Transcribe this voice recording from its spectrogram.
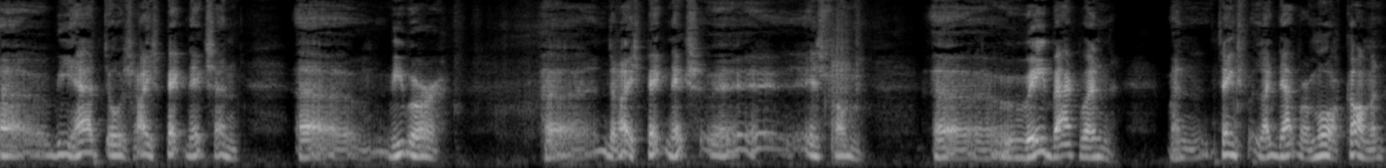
Uh, we had those rice picnics, and uh, we were uh, the rice picnics uh, is from way back when when things like that were more common,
